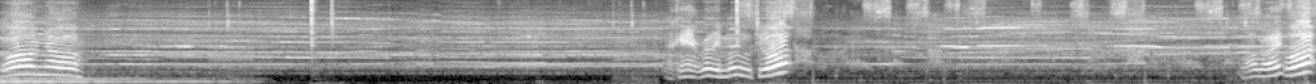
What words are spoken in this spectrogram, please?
Oh no. I can't really move it. Oh. All right, what?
